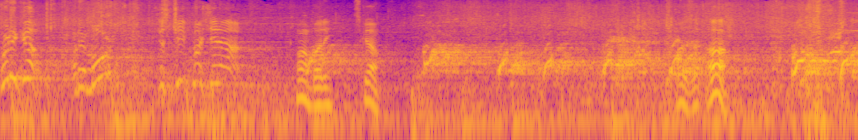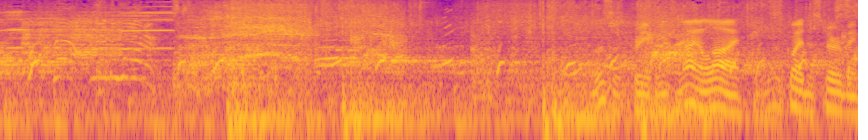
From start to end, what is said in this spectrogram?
Where'd it go? Are there more? Just keep pushing out. Come on, buddy. Let's go. What is that? Oh. Well, this is creepy. I'm not gonna lie. This is quite disturbing.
